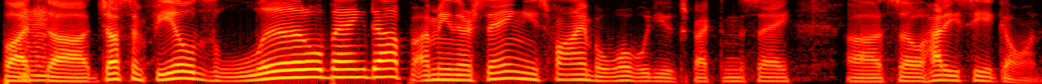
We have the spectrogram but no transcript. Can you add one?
But mm-hmm. uh, Justin Fields, little banged up. I mean, they're saying he's fine, but what would you expect him to say? Uh, so, how do you see it going?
